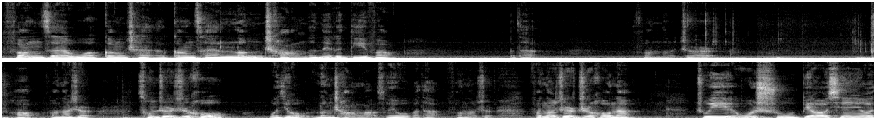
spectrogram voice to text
放在我刚才刚才冷场的那个地方，把它放到这儿，好，放到这儿，从这儿之后。我就冷场了，所以我把它放到这儿。放到这儿之后呢，注意我鼠标先要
